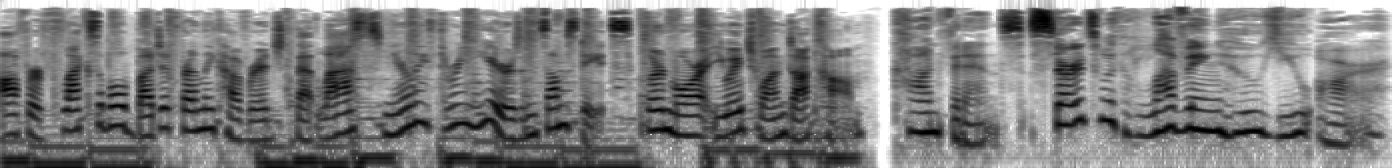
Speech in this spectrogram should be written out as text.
offer flexible, budget friendly coverage that lasts nearly three years in some states. Learn more at uh1.com. Confidence starts with loving who you are.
